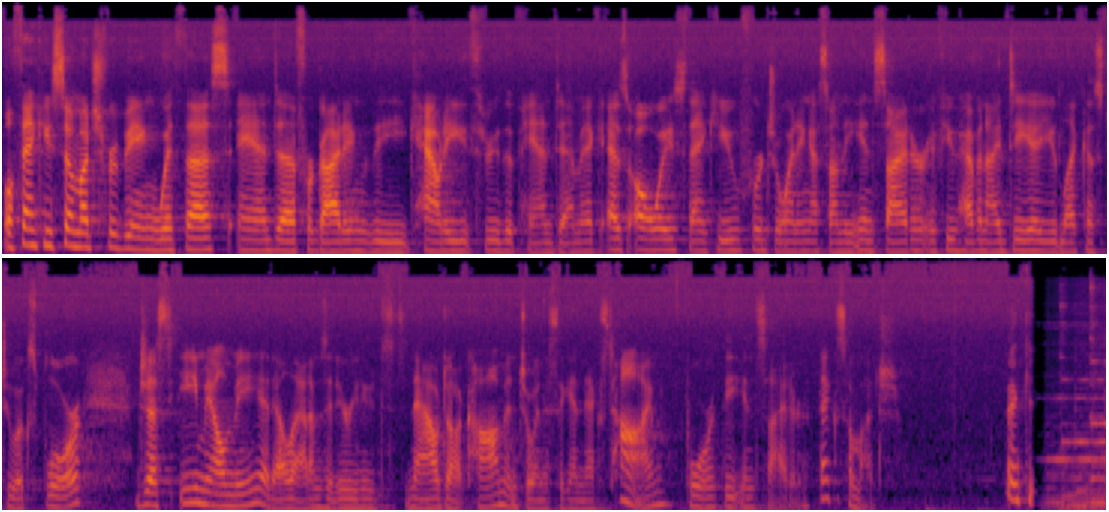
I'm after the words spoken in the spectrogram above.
Well, thank you so much for being with us and uh, for guiding the county through the pandemic. As always, thank you for joining us on The Insider. If you have an idea you'd like us to explore, just email me at ladams at erienewsnow.com and join us again next time for The Insider. Thanks so much. Thank you.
